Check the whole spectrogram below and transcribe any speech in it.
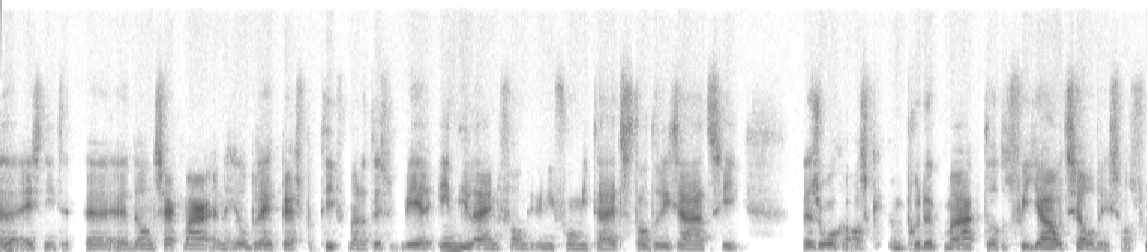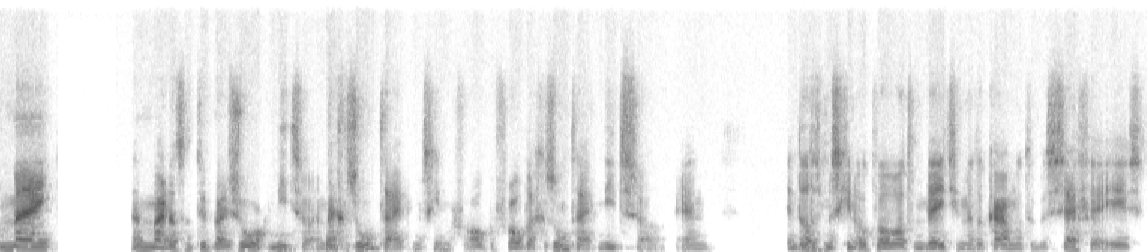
is niet uh, dan zeg maar een heel breed perspectief, maar dat is weer in die lijn van uniformiteit, standaardisatie. We zorgen als ik een product maak dat het voor jou hetzelfde is als voor mij. Maar dat is natuurlijk bij zorg niet zo. En bij gezondheid misschien, vooral, vooral bij gezondheid niet zo. En, en dat is misschien ook wel wat we een beetje met elkaar moeten beseffen, is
